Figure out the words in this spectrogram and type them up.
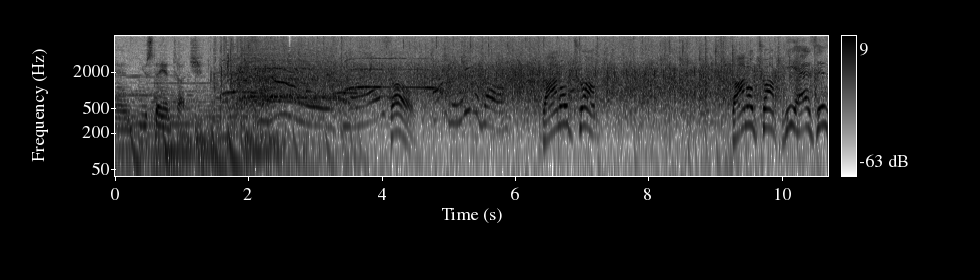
and you stay in touch. So, Donald Trump, Donald Trump, he has his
